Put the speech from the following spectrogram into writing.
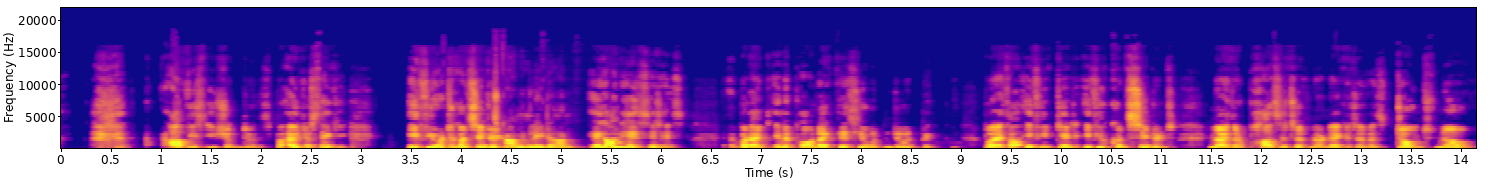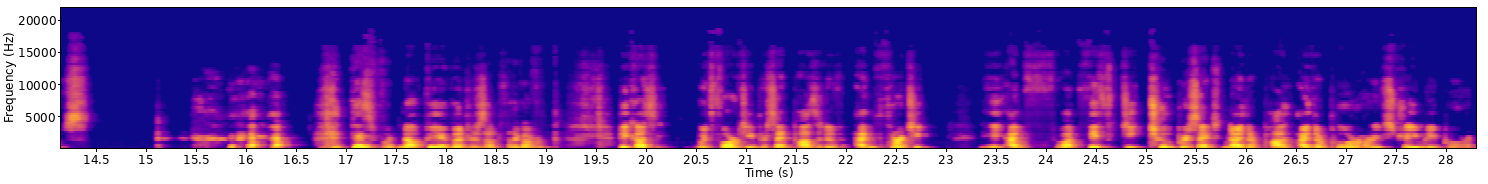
Obviously, you shouldn't do this, but I was just thinking, if you were to consider, It's commonly done. it only is, it is. But I, in a poll like this, you wouldn't do it. But I thought if you did, if you considered neither positive nor negative as don't knows, this would not be a good result for the government, because with fourteen percent positive and thirty and what fifty two percent neither po- either poor or extremely poor,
